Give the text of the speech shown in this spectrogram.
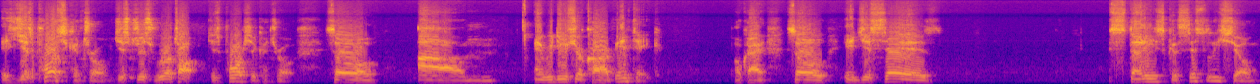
is just portion control. Just just real talk. Just portion control. So um, and reduce your carb intake. Okay, so it just says studies consistently show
